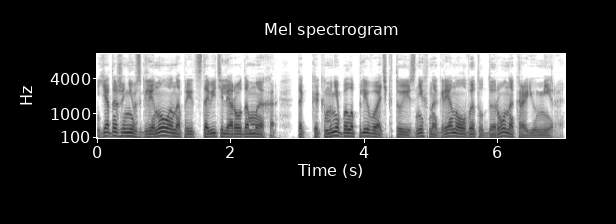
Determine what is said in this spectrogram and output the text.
Я даже не взглянула на представителя рода Мехар, так как мне было плевать, кто из них нагрянул в эту дыру на краю мира.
